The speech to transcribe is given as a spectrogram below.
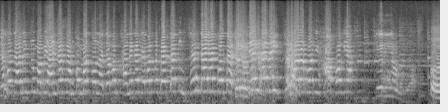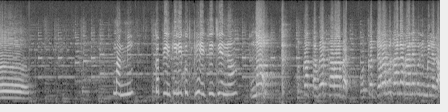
देखो डार्लिंग तुम अभी आइंदा से हमको मत बोलना। जब हम खाने का टेबल पे बैठते हैं तुम सेम डायलॉग बोलते हैं। चलो, नहीं। तुम्हारा बॉडी हाफ़ हो गया। कैरी ऑन मम्मी कपिल के लिए कुछ भेज दीजिए ना। नो उसका तबीयत खराब है। उसका जरा भी खाना खाने को नहीं मिलेगा।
